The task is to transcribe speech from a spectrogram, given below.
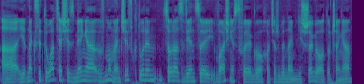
A jednak sytuacja się zmienia w momencie, w którym coraz więcej właśnie Twojego chociażby najbliższego otoczenia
